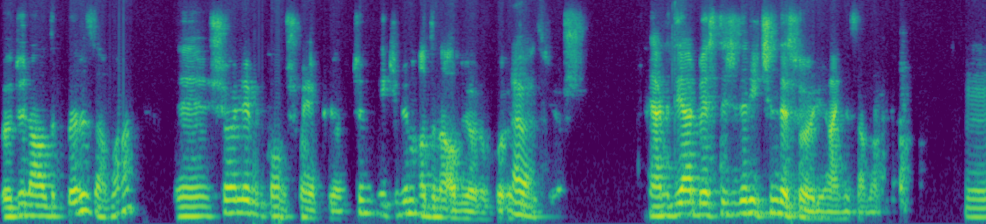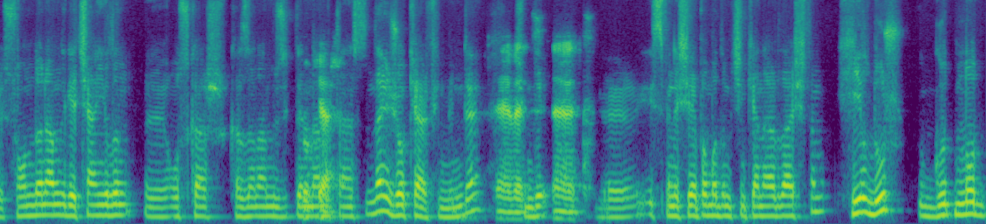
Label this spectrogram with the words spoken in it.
ödül aldıkları zaman e, şöyle bir konuşma yapıyor. Tüm ekibim adına alıyorum bu ödülü evet. diyor. Yani diğer bestecileri için de söylüyor aynı zamanda. E, son dönemde geçen yılın e, Oscar kazanan müziklerinden Joker. bir tanesinde Joker filminde. Evet, Şimdi evet. E, ismini şey yapamadığım için kenarda açtım. Hildur Gudnod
